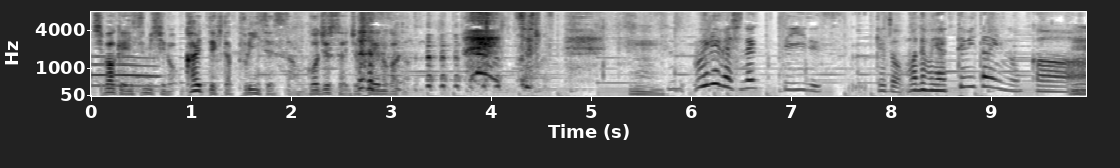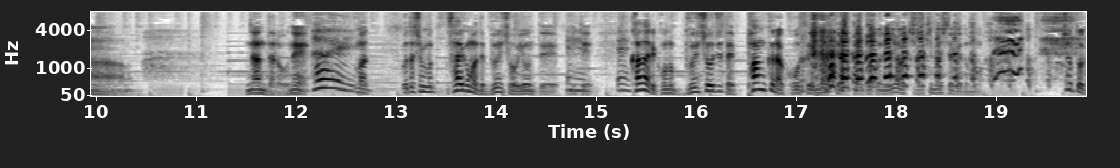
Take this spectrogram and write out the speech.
千葉県いすみ市の帰ってきたプリンセスさん50歳女性の方。う ん無理はしなくていいですけどまあでもやってみたいのか、なんだろうね、はい、まあ、私も最後まで文章を読んでみて、ええかなりこの文章自体パンクな構成になってるということに今気づきましたけども ちょっと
